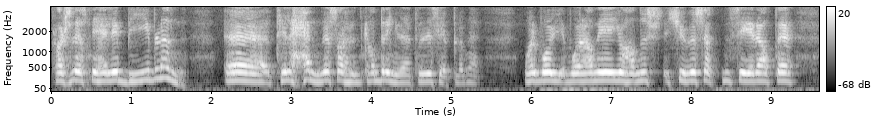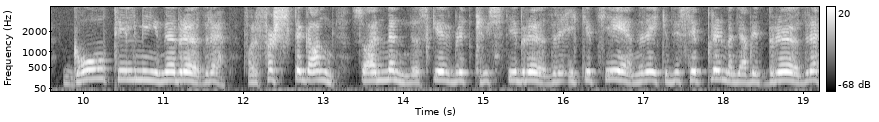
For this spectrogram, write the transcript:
kanskje nesten i hele Bibelen, eh, til henne, så hun kan bringe det til disiplene. Hvor, hvor, han i Johannes 2017 sier at eh, Gå til mine brødre, For første gang så er mennesker blitt Kristi brødre. Ikke tjenere, ikke disipler, men de er blitt brødre.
